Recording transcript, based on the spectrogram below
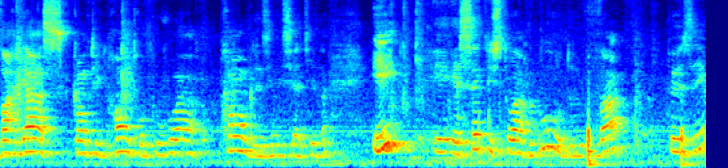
Vargas, quand il rentre au pouvoir, prend des initiatives. et, et cette histoire lourde va peser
